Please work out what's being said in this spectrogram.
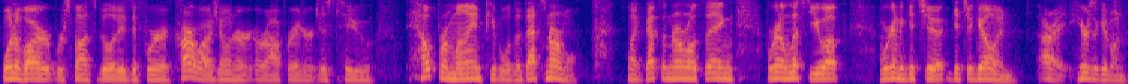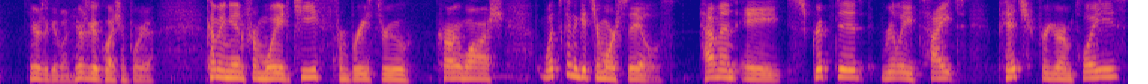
one of our responsibilities, if we're a car wash owner or operator, is to help remind people that that's normal. like that's a normal thing. We're gonna lift you up. We're gonna get you get you going. All right, here's a good one. Here's a good one. Here's a good question for you. Coming in from Wade Keith from Breeze Through Car Wash, what's to get you more sales? Having a scripted, really tight pitch for your employees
